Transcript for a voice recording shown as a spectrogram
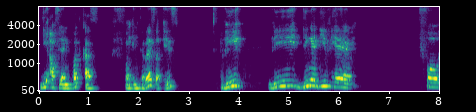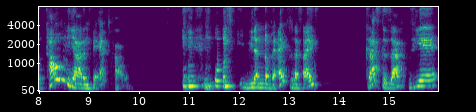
die auch für den Podcast von Interesse ist, wie, wie Dinge, die wir vor tausend Jahren vererbt haben, uns wieder noch beeinflussen. Das heißt, krass gesagt, wir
